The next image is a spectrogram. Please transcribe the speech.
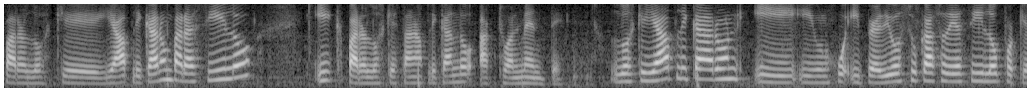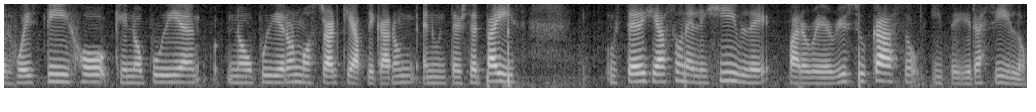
para los que ya aplicaron para asilo y para los que están aplicando actualmente. Los que ya aplicaron y, y, perdió su caso de asilo porque el juez dijo que no, pudieron, no pudieron mostrar que aplicaron en un tercer país, ustedes ya son elegibles para reabrir su caso y pedir asilo.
